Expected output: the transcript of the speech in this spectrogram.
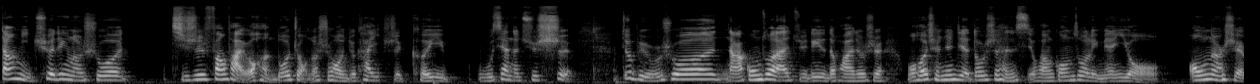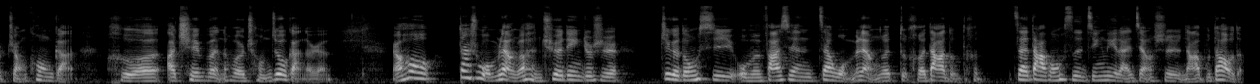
当你确定了说。其实方法有很多种的时候，你就开始可以无限的去试。就比如说拿工作来举例的话，就是我和晨晨姐都是很喜欢工作里面有 ownership 掌控感和 achievement 或者成就感的人。然后，但是我们两个很确定，就是这个东西，我们发现在我们两个和大的和在大公司的经历来讲是拿不到的。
